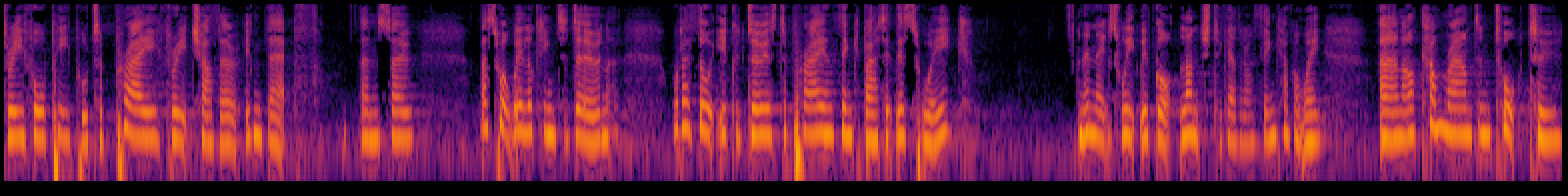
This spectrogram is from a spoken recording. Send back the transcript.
three, four people to pray for each other in depth. And so that's what we're looking to do. And what I thought you could do is to pray and think about it this week. And then next week we've got lunch together, I think, haven't we? And I'll come round and talk to,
